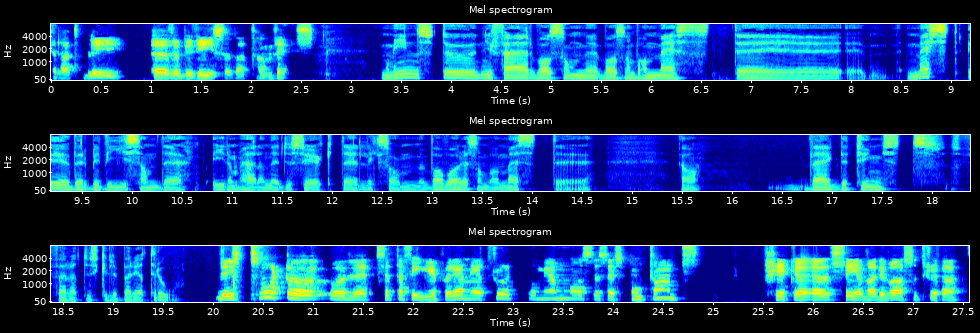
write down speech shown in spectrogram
till att bli överbevisad att han finns. Minns du ungefär vad som, vad som var mest eh, mest överbevisande i de här när du sökte liksom, vad var det som var mest eh, ja, vägde tyngst för att du skulle börja tro? Det är svårt att, att sätta fingret på det, men jag tror att om jag måste säga spontant försöka säga vad det var så tror jag att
